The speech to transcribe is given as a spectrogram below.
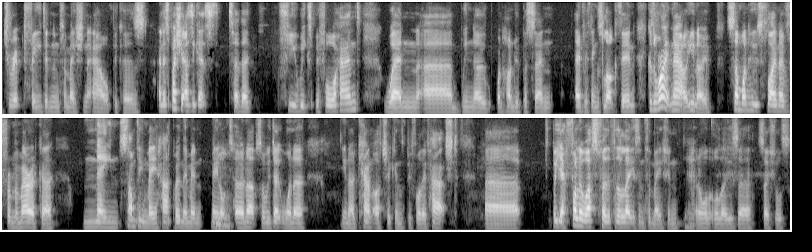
drip feeding information out because, and especially as it gets to the few weeks beforehand when uh, we know 100% everything's locked in. Because right now, you know, someone who's flying over from America may something may happen. They may may mm. not hmm. turn up, so we don't want to, you know, count our chickens before they've hatched. Uh, but yeah, follow us for the, for the latest information yeah. and all, all those uh, socials.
